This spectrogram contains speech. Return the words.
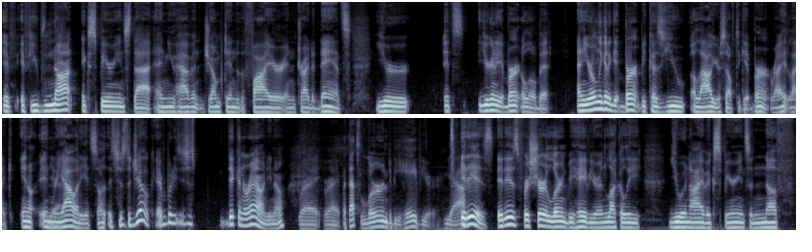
if if you've not experienced that and you haven't jumped into the fire and tried to dance, you're it's you're gonna get burnt a little bit, and you're only gonna get burnt because you allow yourself to get burnt, right? Like in a- in Yeah. reality, it's a, it's just a joke. Everybody's just dicking around, you know. Right, right. But that's learned behavior. Yeah. It is. It is for sure learned behavior. And luckily, you and I have experienced enough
